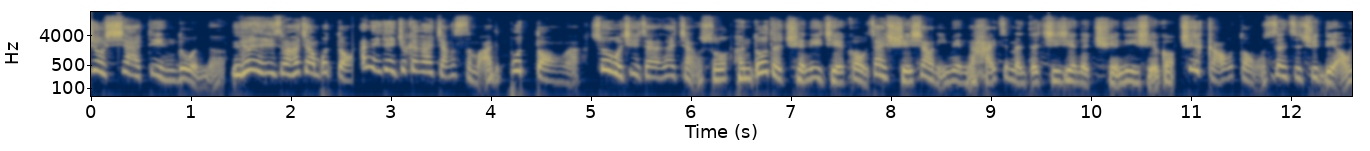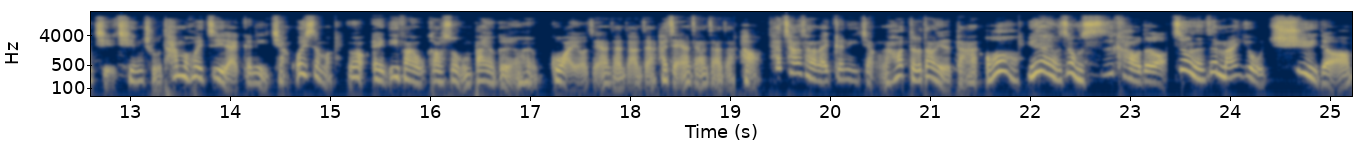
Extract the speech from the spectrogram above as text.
就下定论了，你有点意思吗？他讲不懂啊，你这你就跟他讲什么啊？你不懂啊，所以我其实在在讲说，很多的权力结构在学校里面的孩子们的之间的权力结构，去搞懂，甚至去了解清楚，他们会自己来跟你讲为什么？因为哎，地方我告诉我们班有个人很怪哦，怎样怎样怎样怎样，他怎样怎样怎样怎样。好，他常常来跟你讲，然后得到你的答案。哦，原来有这种思考的哦，这种人真蛮有趣的哦。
